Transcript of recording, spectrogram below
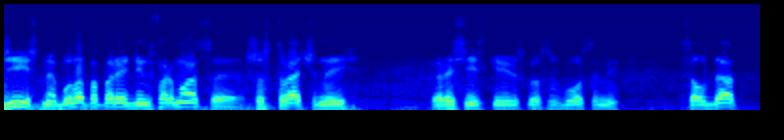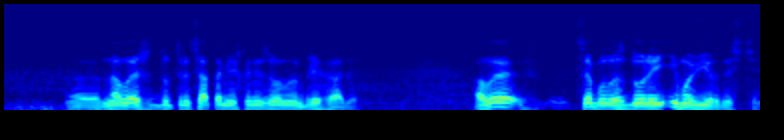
Дійсно, була попередня інформація, що страчений російськими військовослужбовцями солдат е, належить до 30-ї механізованої бригади. Але це було з долею імовірності.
